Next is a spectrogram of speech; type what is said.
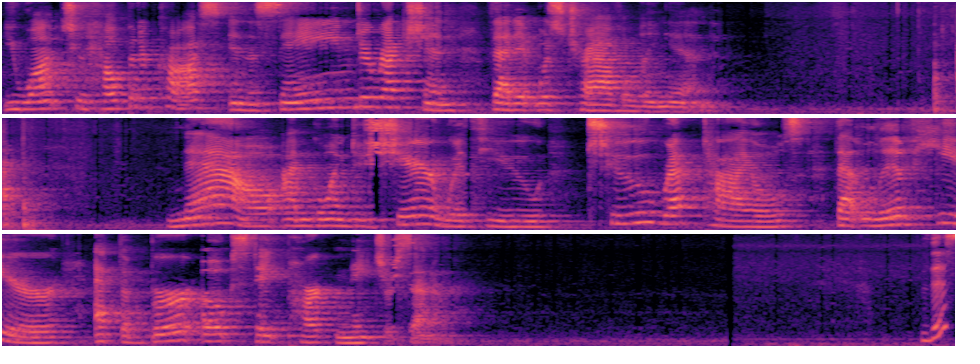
You want to help it across in the same direction that it was traveling in. Now I'm going to share with you two reptiles that live here at the Burr Oak State Park Nature Center. This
